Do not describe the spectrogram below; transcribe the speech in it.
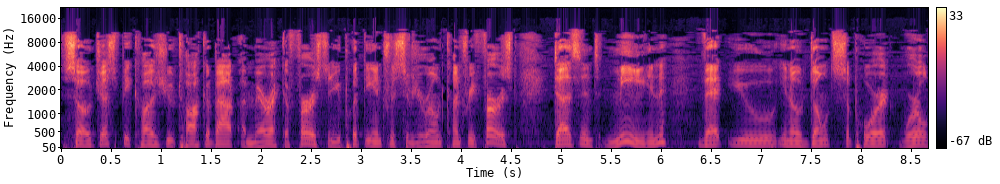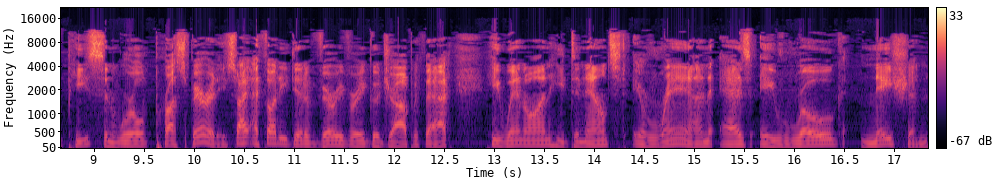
So just because you talk about America first and you put the interests of your own country first doesn't mean that you, you know, don't support world peace and world prosperity. So I, I thought he did a very, very good job with that. He went on, he denounced Iran as a rogue nation.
